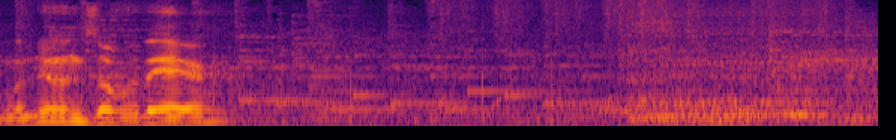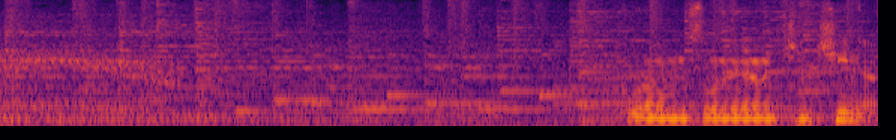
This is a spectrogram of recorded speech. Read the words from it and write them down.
Lanoons over there. Gloom's Lanoon Chinchina.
